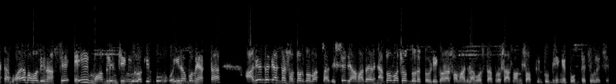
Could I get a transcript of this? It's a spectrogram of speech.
একটা ভয়াবহ দিন আসছে এই মব লিঞ্চিংগুলো কিন্তু ওই রকমই একটা আগে থেকে একটা সতর্ক বার্তা দিচ্ছে যে আমাদের এত বছর ধরে তৈরি করা সমাজ ব্যবস্থা প্রশাসন সব কিন্তু ভেঙে পড়তে চলেছে।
